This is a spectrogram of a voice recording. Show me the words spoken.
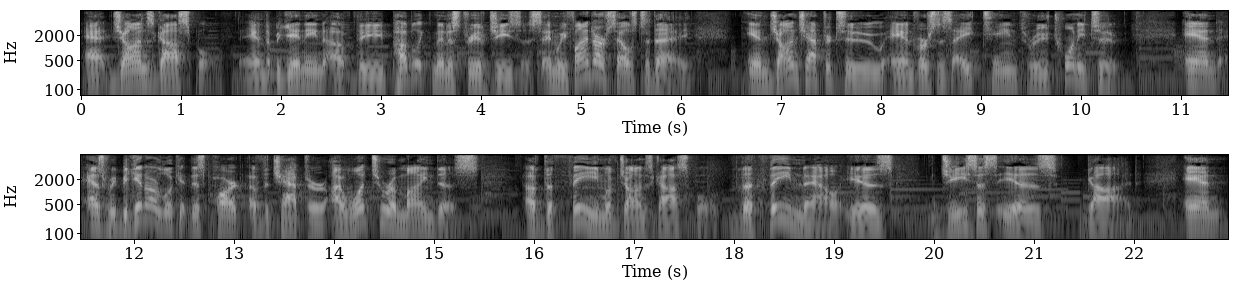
at John's Gospel and the beginning of the public ministry of Jesus. And we find ourselves today in John chapter 2 and verses 18 through 22. And as we begin our look at this part of the chapter, I want to remind us of the theme of John's gospel. The theme now is Jesus is God. And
